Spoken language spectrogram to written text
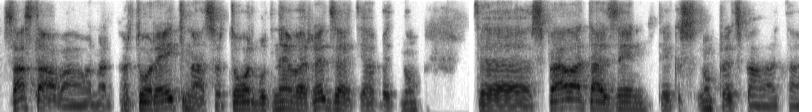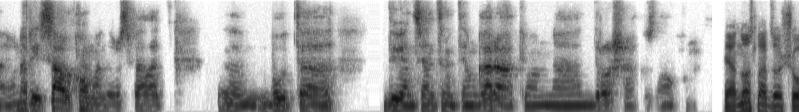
sastāvā un ar, ar to rēķinās, ar to varbūt nevar redzēt, ja, bet nu, spēlētāji zina, tie, kas nu, pretspēlētāji un arī savu komandu var spēlēt, būt uh, diviem centimetriem garāki un uh, drošāki uz laukuma. Jā, noslēdzot šo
